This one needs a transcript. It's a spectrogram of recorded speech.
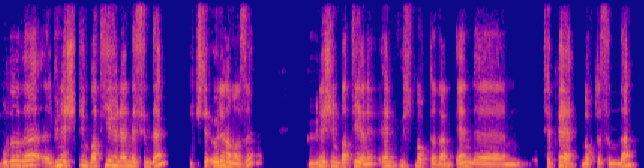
Burada da güneşin batıya yönelmesinden işte öğle namazı güneşin batıya yani en üst noktadan en e, tepe noktasından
